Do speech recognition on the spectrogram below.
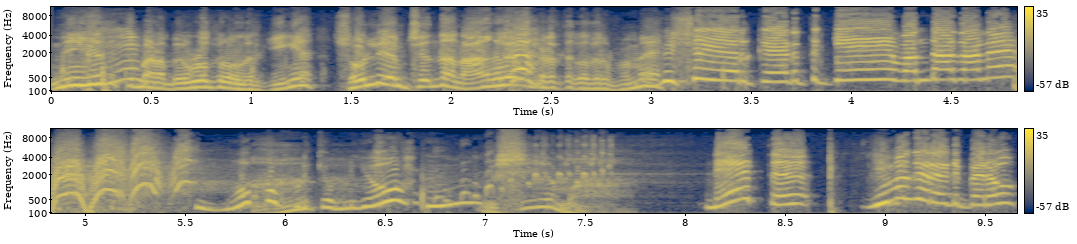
நீங்க எதுக்கு மேடம் இவ்வளவு தூரம் வந்திருக்கீங்க? சொல்லி அனுப்பிச்சிருந்தா நாங்களே இந்த இடத்துக்கு வந்திருப்போமே. விஷயம் இருக்க இடத்துக்கே வந்தாதானே? மோப்ப முடிக்க முடியும் விஷயமா? நேத்து இவங்க ரெண்டு பேரும்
